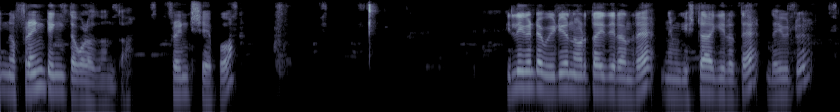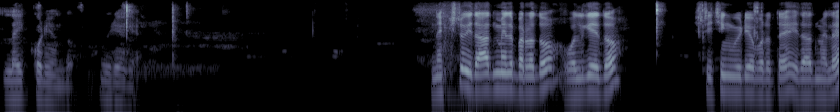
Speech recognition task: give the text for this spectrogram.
ಇನ್ನು ಫ್ರಂಟ್ ಹೆಂಗೆ ತಗೊಳ್ಳೋದು ಅಂತ. ಫ್ರಂಟ್ ಶೇಪು ಇಲ್ಲಿ ಗಂಟೆ ವಿಡಿಯೋ ನೋಡ್ತಾ ಇದ್ದೀರಾ ನಿಮ್ಗೆ ಇಷ್ಟ ಆಗಿರುತ್ತೆ, ದಯವಿಟ್ಟು ಲೈಕ್ ಕೊಡಿ ಒಂದು ವಿಡಿಯೋಗೆ ನೆಕ್ಸ್ಟು ಇದಾದ್ಮೇಲೆ ಬರೋದು ಹೊಲಿಗೆದು. ಸ್ಟಿಚಿಂಗ್ ವಿಡಿಯೋ ಬರುತ್ತೆ, ಇದಾದ್ಮೇಲೆ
